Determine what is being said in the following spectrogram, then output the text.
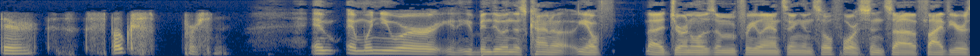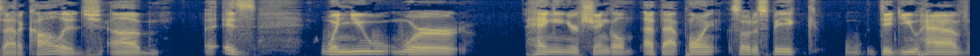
their spokesperson. And and when you were you've been doing this kind of you know uh, journalism, freelancing, and so forth since uh, five years out of college, um, is when you were hanging your shingle at that point, so to speak. Did you have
